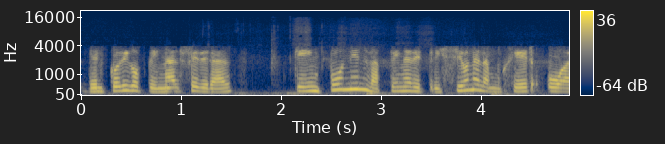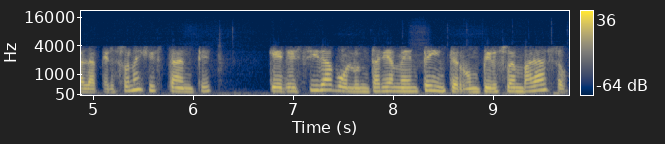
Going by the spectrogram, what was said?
del Código Penal Federal que imponen la pena de prisión a la mujer o a la persona gestante que decida voluntariamente interrumpir su embarazo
